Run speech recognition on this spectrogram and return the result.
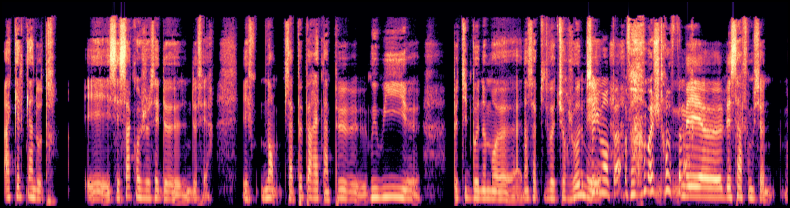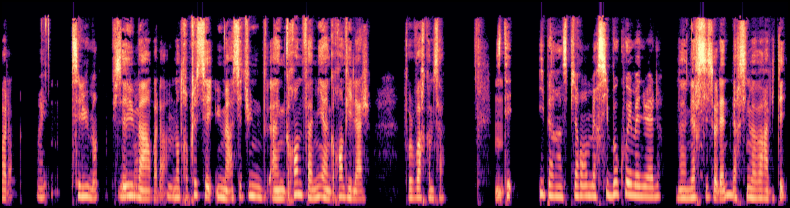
à quelqu'un d'autre. Et c'est ça que j'essaie de, de faire. Et non, ça peut paraître un peu, euh, oui, oui, euh, petite bonhomme euh, dans sa petite voiture jaune. Absolument pas. Enfin, moi, je trouve pas. Mais, mais ça fonctionne. Voilà. Oui, c'est l'humain. C'est humain, voilà. Une mm. entreprise, c'est humain. C'est une, une grande famille, un grand village. Faut le voir comme ça. Mm. C'était hyper inspirant. Merci beaucoup, Emmanuel. Ben, merci, Solène. Merci de m'avoir invité.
